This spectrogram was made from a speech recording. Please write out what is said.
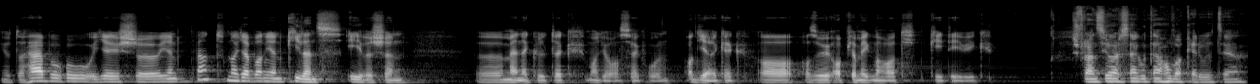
jött a háború, ugye, és uh, ilyen, hát nagyjából ilyen kilenc évesen uh, menekültek Magyarországról a gyerekek. A, az ő apja még maradt két évig. És Franciaország után hova kerültél?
